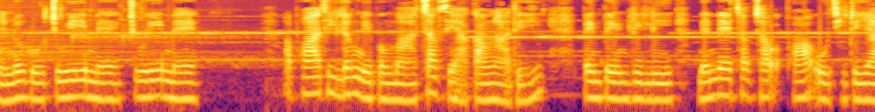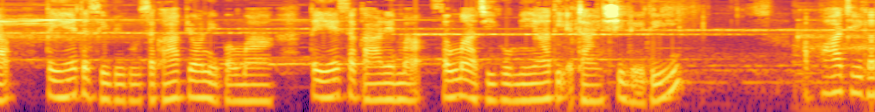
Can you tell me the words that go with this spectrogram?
နင်တို့ကိုကျွေးမယ်ကျွေးမယ် အဖွားကြီးလုံနေပုံမှာကြောက်စရာကောင်းလာသည်ပိန်ပိန်လီလီမဲမဲချောက်ချောက်အဖွားအိုကြီးတစ်ယောက်တရေတစီတွေကိုစကားပြောနေပုံမှာတရေစကားထဲမှစုံမကြီးကိုမြင်ရသည့်အတိုင်းရှိလေသည်အဖွားကြီးက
